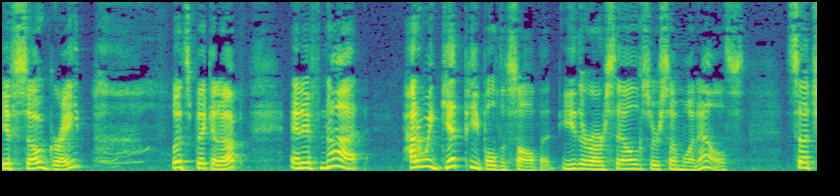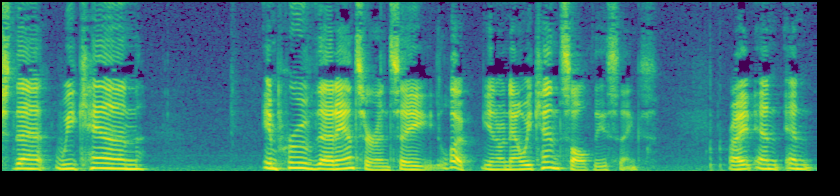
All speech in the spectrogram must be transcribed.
If so great. Let's pick it up. And if not how do we get people to solve it? Either ourselves or someone else such that we can improve that answer and say look you know now we can solve these things right? And and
